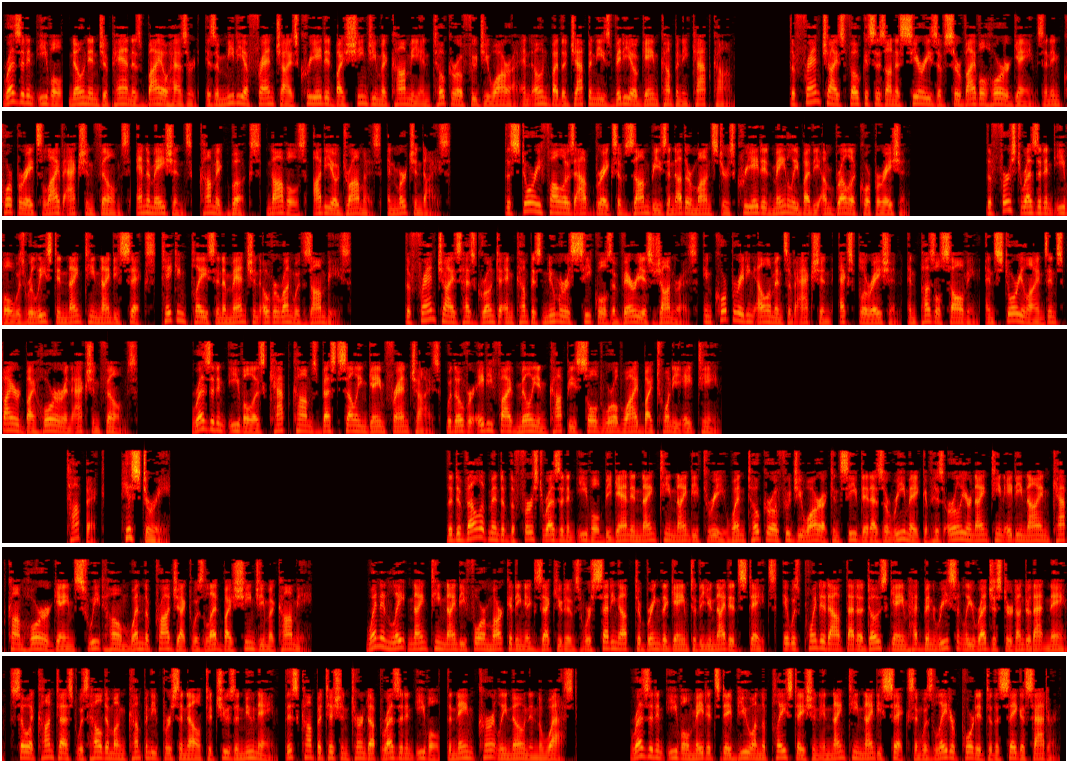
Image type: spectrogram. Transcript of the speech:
Resident Evil, known in Japan as Biohazard, is a media franchise created by Shinji Mikami and Tokuro Fujiwara and owned by the Japanese video game company Capcom. The franchise focuses on a series of survival horror games and incorporates live-action films, animations, comic books, novels, audio dramas, and merchandise. The story follows outbreaks of zombies and other monsters created mainly by the Umbrella Corporation. The first Resident Evil was released in 1996, taking place in a mansion overrun with zombies. The franchise has grown to encompass numerous sequels of various genres, incorporating elements of action, exploration, and puzzle solving, and storylines inspired by horror and action films. Resident Evil is Capcom's best-selling game franchise, with over 85 million copies sold worldwide by 2018. History The development of the first Resident Evil began in 1993 when Tokuro Fujiwara conceived it as a remake of his earlier 1989 Capcom horror game Sweet Home when the project was led by Shinji Mikami. When in late 1994 marketing executives were setting up to bring the game to the United States, it was pointed out that a DOS game had been recently registered under that name, so a contest was held among company personnel to choose a new name. This competition turned up Resident Evil, the name currently known in the West. Resident Evil made its debut on the PlayStation in 1996 and was later ported to the Sega Saturn.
